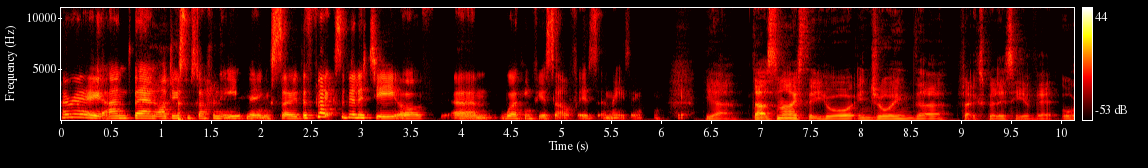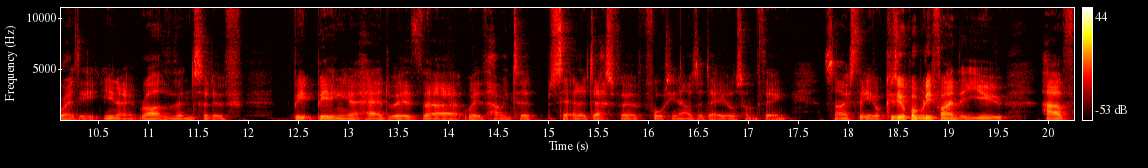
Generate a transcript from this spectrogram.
hooray. And then i'll do some stuff in the evening. So the flexibility of um, working for yourself is amazing. Yeah. yeah that's nice that you're enjoying the flexibility of it already you know rather than sort of be- beating your head with uh, with having to sit at a desk for 14 hours a day or something. It's nice that you're because you'll probably find that you have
